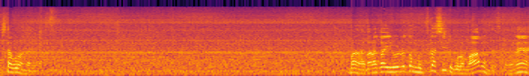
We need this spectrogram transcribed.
したことになります。まあなかなかいろいろと難しいところもあるんですけどね、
